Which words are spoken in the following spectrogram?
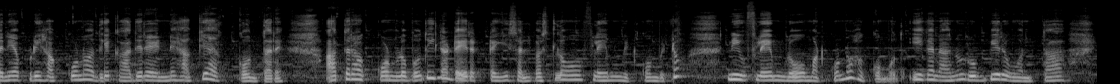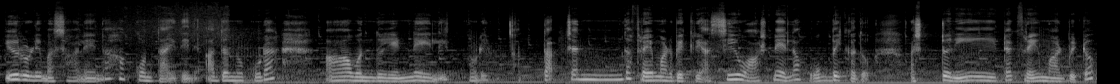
ಧನಿಯಾ ಪುಡಿ ಹಾಕ್ಕೊಂಡು ಅದಕ್ಕೆ ಕಾದಿರೋ ಎಣ್ಣೆ ಹಾಕಿ ಹಾಕ್ಕೊತಾರೆ ಆ ಥರ ಹಾಕ್ಕೊಂಡ್ಲೋಬೋದು ಇಲ್ಲ ಡೈರೆಕ್ಟಾಗಿ ಸ್ವಲ್ಪ ಸ್ಲೋ ಫ್ಲೇಮ್ ಇಟ್ಕೊಂಡ್ಬಿಟ್ಟು ನೀವು ಫ್ಲೇಮ್ ಲೋ ಮಾಡಿಕೊಂಡು ಹಾಕ್ಕೊಬೋದು ಈಗ ನಾನು ರುಬ್ಬಿರುವಂಥ ಈರುಳ್ಳಿ ಮಸಾಲೆಯನ್ನು ಹಾಕ್ಕೊತಾ ಇದ್ದೀನಿ. ಅದನ್ನು ಕೂಡ ಆ ಒಂದು ಎಣ್ಣೆಯಲ್ಲಿ ನೋಡಿ ಚೆಂದ ಫ್ರೈ ಮಾಡಬೇಕ್ರಿ. ಹಸಿ ವಾಸನೆ ಎಲ್ಲ ಹೋಗಬೇಕದು. ಅಷ್ಟು ನೀಟಾಗಿ ಫ್ರೈ ಮಾಡಿಬಿಟ್ಟು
